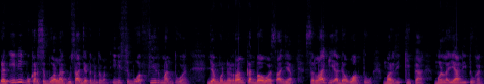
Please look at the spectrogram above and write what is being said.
Dan ini bukan sebuah lagu saja teman-teman. Ini sebuah firman Tuhan yang menerangkan bahwasanya selagi ada waktu mari kita melayani Tuhan.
